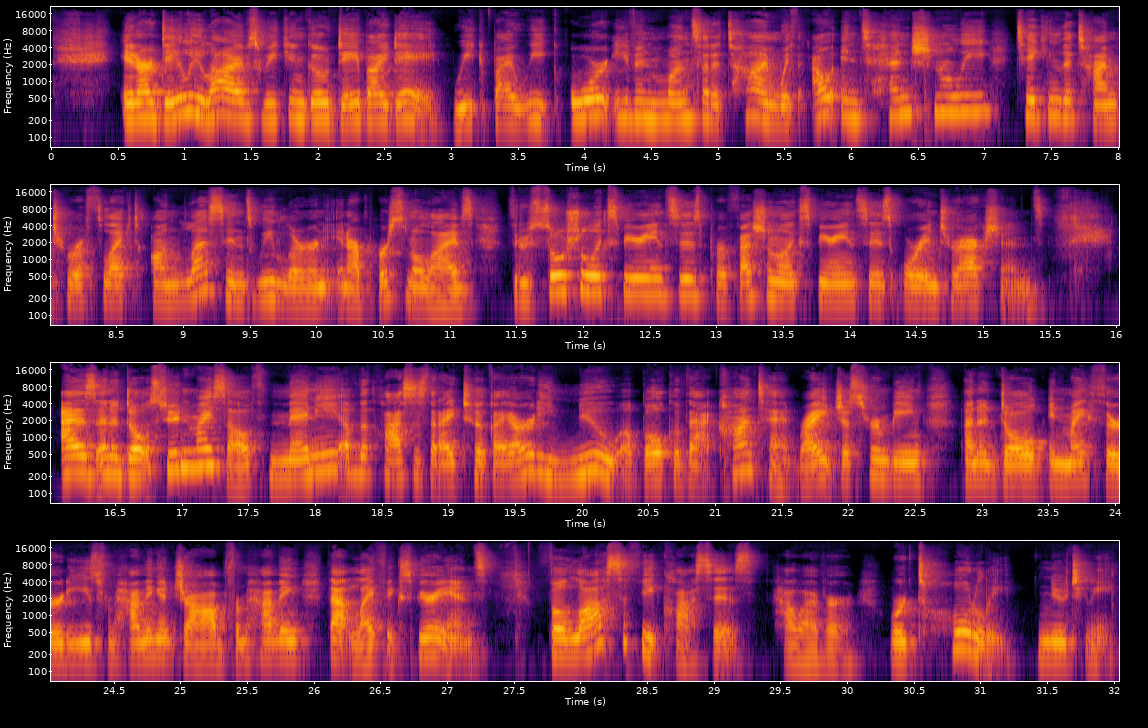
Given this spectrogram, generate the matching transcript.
In our daily lives, we can go day by day, week by week, or even months at a time without intentionally taking the time to reflect on lessons we learn in our personal lives through social experiences, professional experiences, or interactions. As an adult student myself, many of the classes that I took, I already knew a bulk of that content, right? Just from being an adult in my 30s, from having a job, from having that life experience. Philosophy classes, however, were totally new to me.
